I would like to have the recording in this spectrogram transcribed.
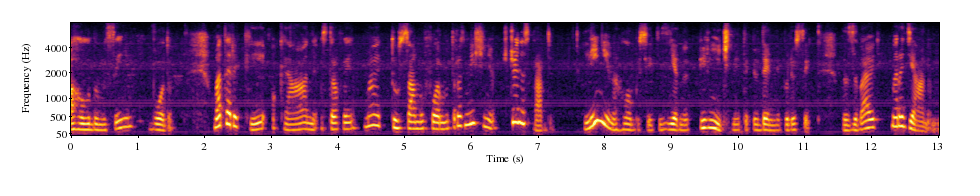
а голубим і синім воду. Материки, океани, острови мають ту саму форму та розміщення, що й насправді. Лінії на глобусі, які з'єднують північний та південні полюси, називають меридіанами.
